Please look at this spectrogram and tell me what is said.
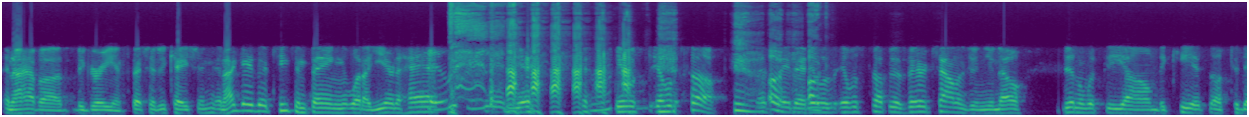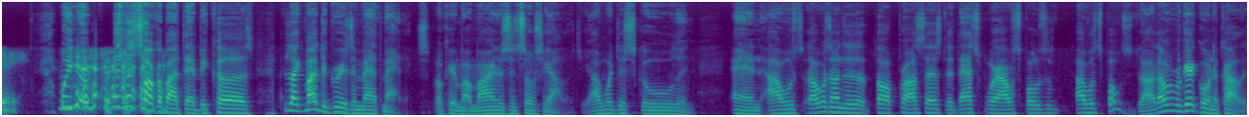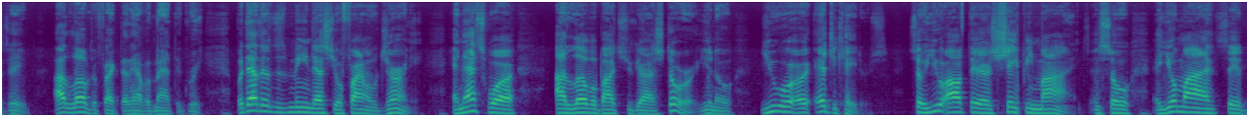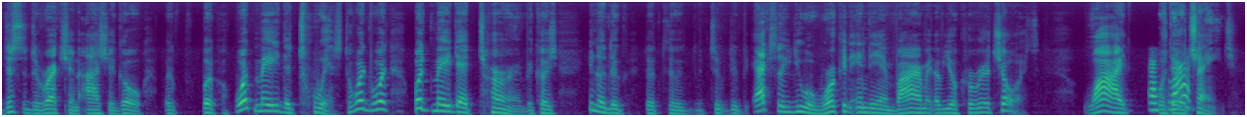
And I have a degree in special education, and I gave that teaching thing what a year and a half. Two. yeah, it was it was tough. Let's Oh, say that oh. it was it was tough. It was very challenging, you know, dealing with the um the kids of today. Well, you know, let's, let's talk about that because, like, my degree is in mathematics. Okay, my minor is in sociology. I went to school and and I was I was under the thought process that that's where I was supposed to I was supposed to. do. I don't regret going to college. Hey, I love the fact that I have a math degree, but that doesn't mean that's your final journey. And that's what I love about you guys' story. You know, you are educators, so you're out there shaping minds, and so and your mind said this is the direction I should go. But but what made the twist? What what what made that turn? Because you know the the to, to, to actually you were working in the environment of your career choice. Why That's was there a change?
